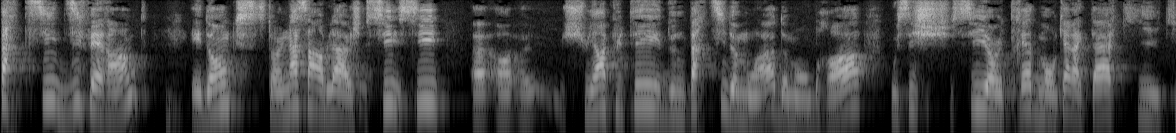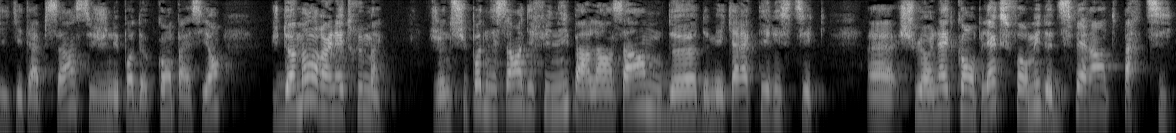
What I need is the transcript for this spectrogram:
parties différentes et donc c'est un assemblage. Si, si euh, euh, je suis amputé d'une partie de moi, de mon bras, ou si, un trait de mon caractère qui, qui est absent, si je n'ai pas de compassion, je demeure un être humain. Je ne suis pas nécessairement défini par l'ensemble de, mes caractéristiques. Euh, je suis un être complexe formé de différentes parties.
